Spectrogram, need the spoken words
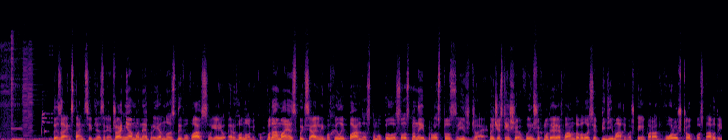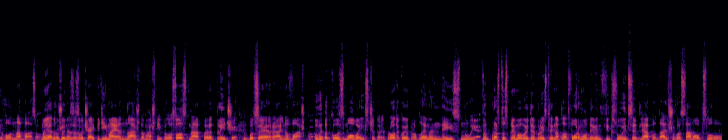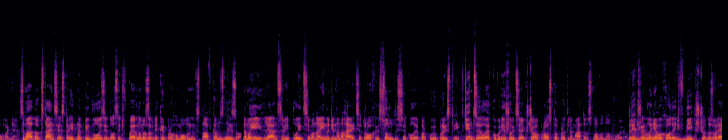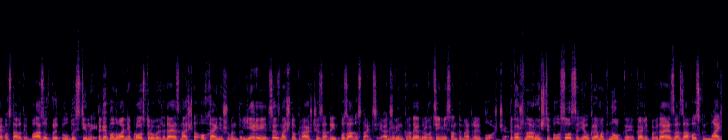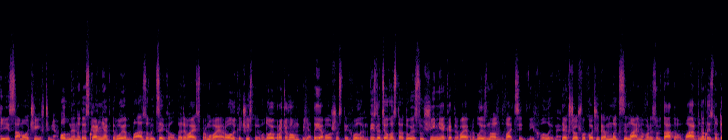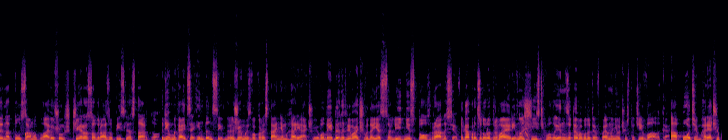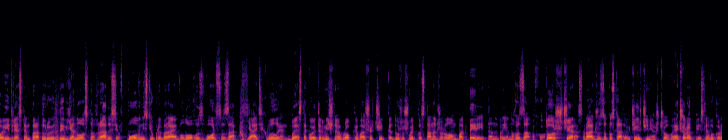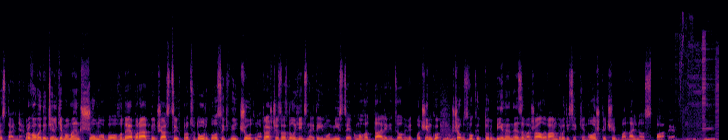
Дизайн станції для заряджання мене приємно здивував своєю ергономікою. Вона має спеціальний похилий пандус, тому пилосос на неї просто заїжджає. Найчастіше в інших моделях вам довелося підіймати важкий апарат вгору, щоб поставити його на базу. Моя дружина зазвичай підіймає наш домашній пилосос на передпліччі, бо це реально важко. У випадку з мова X4 Pro такої проблеми не існує. Ви просто спрямовуєте пристрій на платформу, де він фіксується для подальшого самообслуговування. Сама док-станція стоїть на підлозі досить впевнено завдяки прогумованим вставкам знизу. На моїй глянцевій плитці вона іноді намагається трохи сунутися, коли я паркую пристрій. Втім, це легко вирішується, якщо просто притримати основу ногою. Дріт живлення виходить в бік, що дозволяє поставити базу впритул до стіни. Таке планування простору виглядає значно охайніше в інтер'єрі, і це значно краще за дріт позаду станції, адже він краде дорогоцінні сантиметри площі. Також на ручці пилососа є окрема кнопка, яка відповідає за запуск магії самоочищення. Одне натискання активує базовий цикл, де девайс промиває ролики чистою водою протягом 5 або 6 хвилин. Після цього стартує сушіння, яке триває приблизно 22 хвилини. Якщо ж ви хочете максимального результату, варто натиснути на ту саму клавішу ще раз одразу після старту. Тоді вмикається інтенсивний режим із використанням гарячої води, де нагрівач видає солідні 100 градусів. Така процедура триває рівно 6 хвилин, зате ви будете впевнені у чистоті валика. А потім гаряче повітря з температурою 90 градусів повністю прибирає вологу з ворсу за 5 хвилин. Без такої термічної обробки ваша щітка дуже швидко стане джерелом бактерій та неприємного запаху. Тож ще раз раджу запускати очищення щовечора після використання. Враховуйте тільки момент шуму, бо гуде апарат під час цих процедур досить відчутно. Краще заздалегідь знайти йому місце якомога далі від зони відпочинку, щоб звуки турбіни не заважали вам дивитися кіношки чи банально спати.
